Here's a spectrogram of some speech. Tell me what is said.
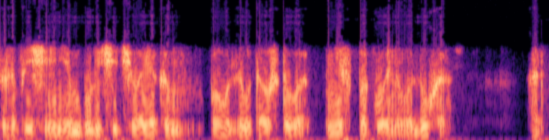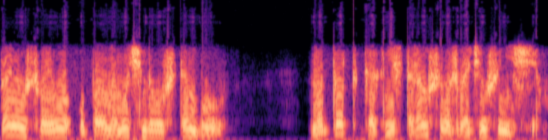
запрещением, будучи человеком, по отзыву Толстого, неспокойного духа, отправил своего уполномоченного в Стамбул, но тот, как ни старался, возвратился ни с чем.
